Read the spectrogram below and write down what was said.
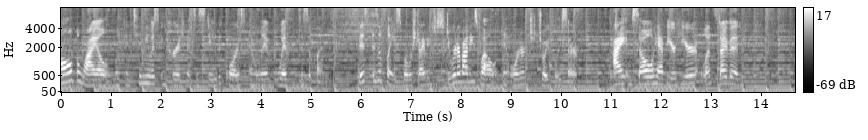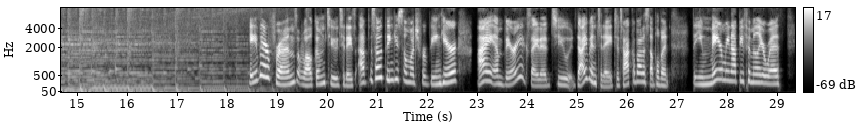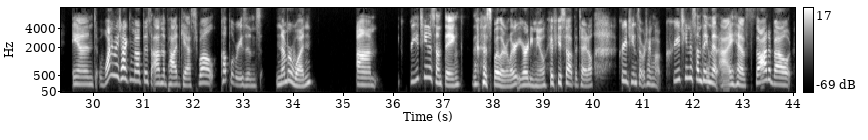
All the while with continuous encouragement to stay the course and live with discipline. This is a place where we're striving to steward our bodies well in order to joyfully serve. I am so happy you're here. Let's dive in. Hey there, friends. Welcome to today's episode. Thank you so much for being here. I am very excited to dive in today to talk about a supplement that you may or may not be familiar with. And why am I talking about this on the podcast? Well, a couple reasons. Number one, um, creatine is something, spoiler alert, you already knew if you saw the title. Creatine is what we're talking about. Creatine is something that I have thought about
